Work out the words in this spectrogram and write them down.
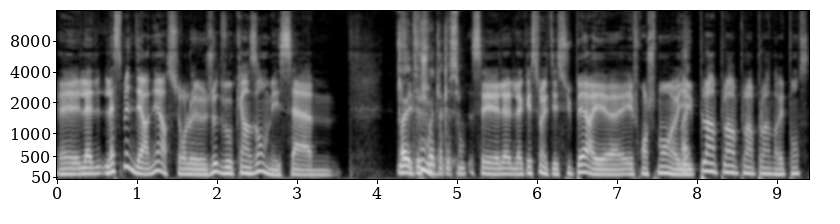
Euh, la semaine dernière, sur le jeu de vos 15 ans, mais ça. Ouais, c'était chouette la question. C'est la, la question était super et, euh, et franchement euh, il y a eu plein plein plein plein de réponses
